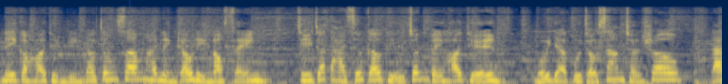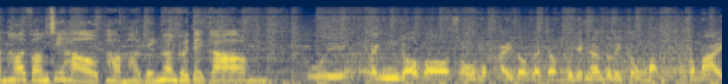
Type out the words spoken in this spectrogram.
呢个海豚研究中心喺零九年落成。住咗大小九条樽贵海豚，每日会做三场 show，但开放之后怕唔怕影响佢哋噶？会定咗个数目喺度嘅，就唔会影响到啲动物。同埋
